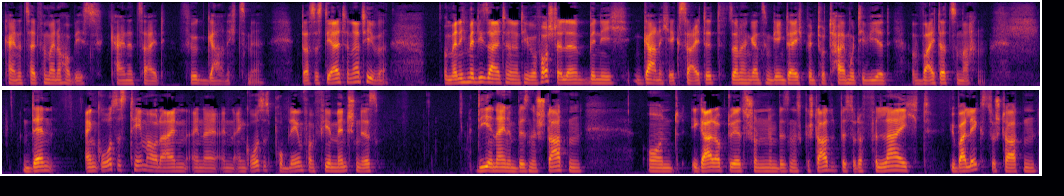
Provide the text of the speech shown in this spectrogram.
keine Zeit für meine Hobbys, keine Zeit für gar nichts mehr. Das ist die Alternative. Und wenn ich mir diese Alternative vorstelle, bin ich gar nicht excited, sondern ganz im Gegenteil, ich bin total motiviert, weiterzumachen. Denn ein großes Thema oder ein, ein, ein, ein großes Problem von vielen Menschen ist, die in einem Business starten. Und egal, ob du jetzt schon in einem Business gestartet bist oder vielleicht überlegst zu starten,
